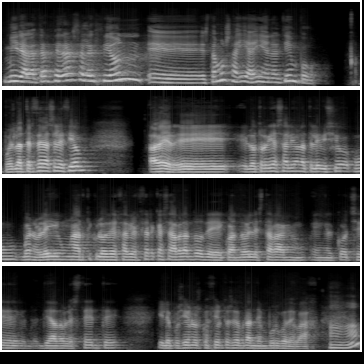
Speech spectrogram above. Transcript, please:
Mira, la tercera selección, eh, estamos ahí, ahí en el tiempo. Pues la tercera selección, a ver, eh, el otro día salió en la televisión, un- bueno, leí un artículo de Javier Cercas hablando de cuando él estaba en, en el coche de adolescente y le pusieron los conciertos de Brandenburgo de Bach. Ah,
